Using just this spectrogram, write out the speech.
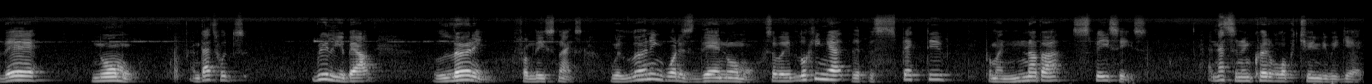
their normal. And that's what's really about learning from these snakes. We're learning what is their normal. So we're looking at the perspective from another species. And that's an incredible opportunity we get.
